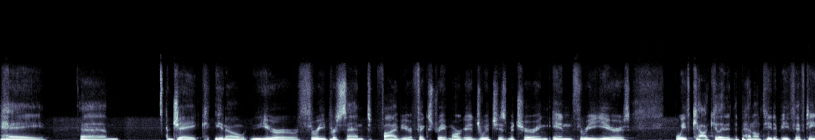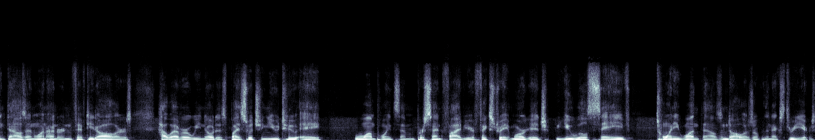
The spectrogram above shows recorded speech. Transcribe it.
hey, um, Jake, you know, your 3% five year fixed rate mortgage, which is maturing in three years, we've calculated the penalty to be $15,150. However, we noticed by switching you to a 1.7% five year fixed rate mortgage, you will save $21,000 over the next three years.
